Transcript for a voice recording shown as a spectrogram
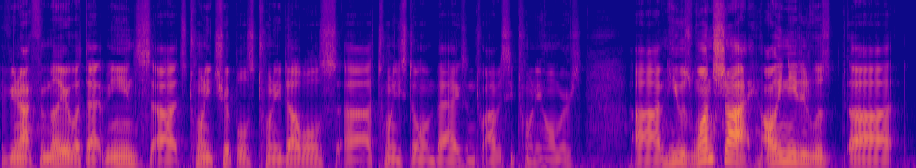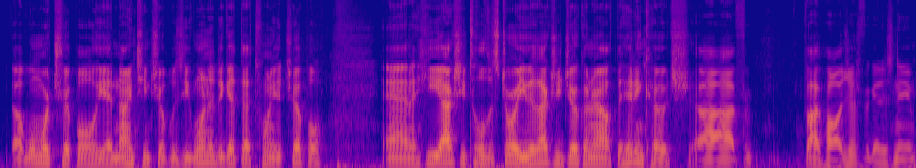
if you're not familiar what that means, uh, it's 20 triples, 20 doubles, uh, 20 stolen bags, and obviously 20 homers. Um, he was one shy. All he needed was uh, one more triple. He had 19 triples. He wanted to get that 20th triple. And he actually told the story. He was actually joking around with the hitting coach. For, I apologize, I forget his name.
